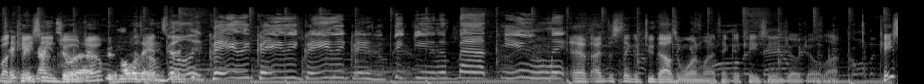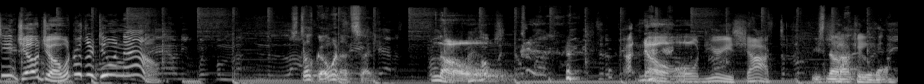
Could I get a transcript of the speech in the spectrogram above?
What Take K-Ci and JoJo? good holiday I'm in going crazy, crazy, crazy, crazy, thinking about you. And I just think of 2001 when I think of K-Ci and JoJo a lot. K-Ci and JoJo. I wonder what they're doing now. Still going, I'd say. No. Uh, no, you're shocked. He's not happy with Shocking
